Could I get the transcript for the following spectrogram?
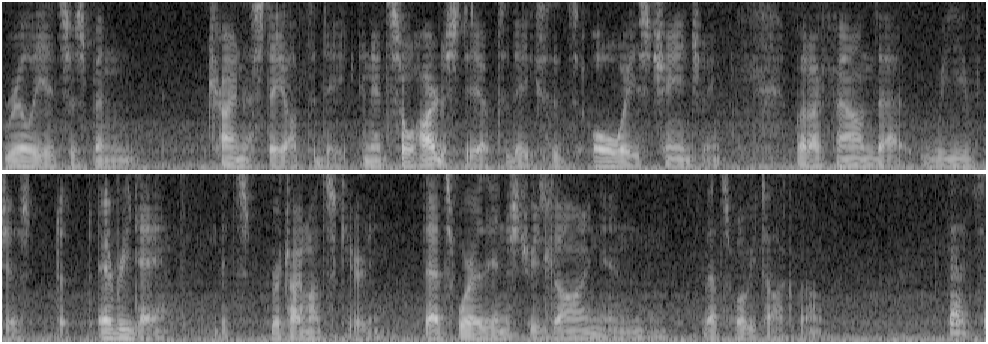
really, it's just been trying to stay up to date. And it's so hard to stay up to date because it's always changing. But I found that we've just, every day, it's, we're talking about security. That's where the industry's going, and that's what we talk about. That's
